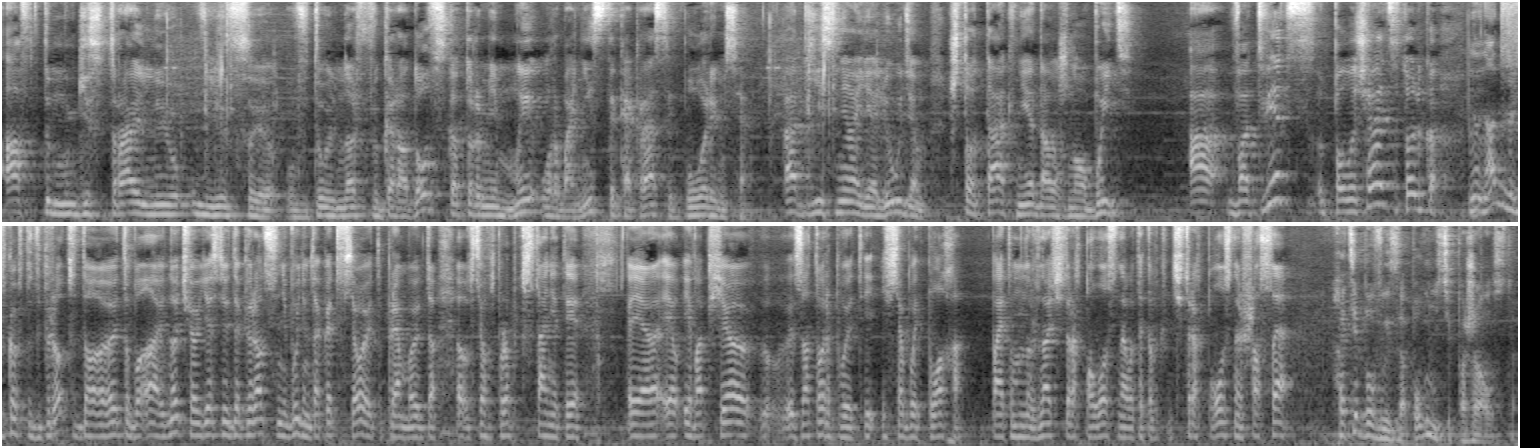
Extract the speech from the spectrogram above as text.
автомагистральные улицы вдоль наших городов, с которыми мы, урбанисты, как раз и боремся, объясняя людям, что так не должно быть. А в ответ получается только Ну надо же как-то добираться до этого, а иначе если добираться не будем, так это все, это прямо это все в пробку станет и, и, и- и вообще э, затор будет, и, все будет плохо. Поэтому нужна четырехполосная вот это четырехполосное шоссе. Хотя бы вы запомните, пожалуйста,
